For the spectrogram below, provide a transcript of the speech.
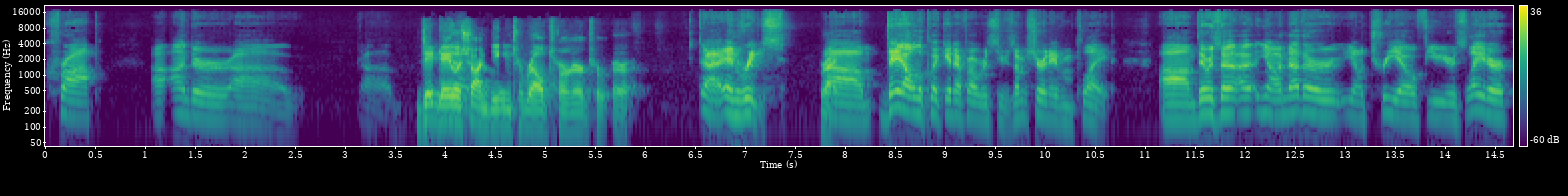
crop uh, under uh, uh, De, De Yeah. LaShawn Dean, Terrell Turner, Ter, or- uh, and Reese. right. Um, they all look like NFL receivers. I'm sure of them played. Um, there was a, a you know another you know trio a few years later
